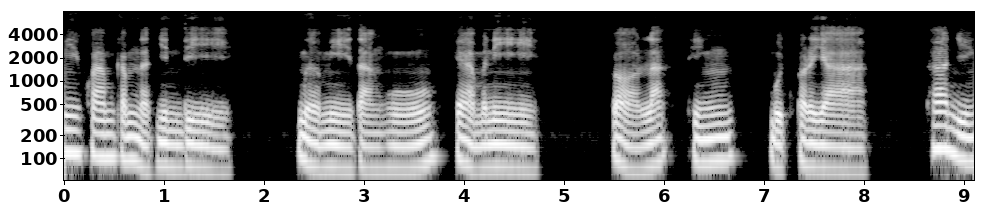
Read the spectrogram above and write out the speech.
มีความกำหนัดยินดี เมื่อมีต่างหูแก้มณี ก็ละทิ้ง บุตรภรยาท่าหญิง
